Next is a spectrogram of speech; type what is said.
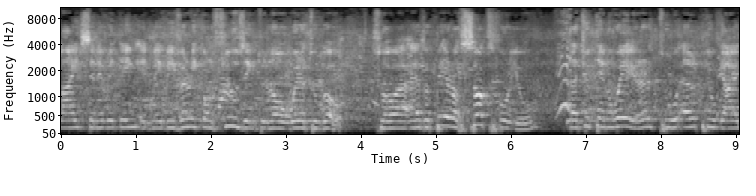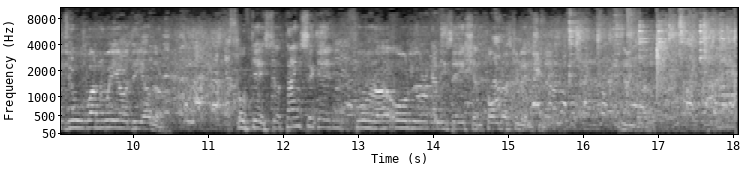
lights and everything, it may be very confusing to know where to go. So uh, I have a pair of socks for you that you can wear to help you guide you one way or the other. Okay, so thanks again for uh, all your organization. Congratulations. Thank you.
